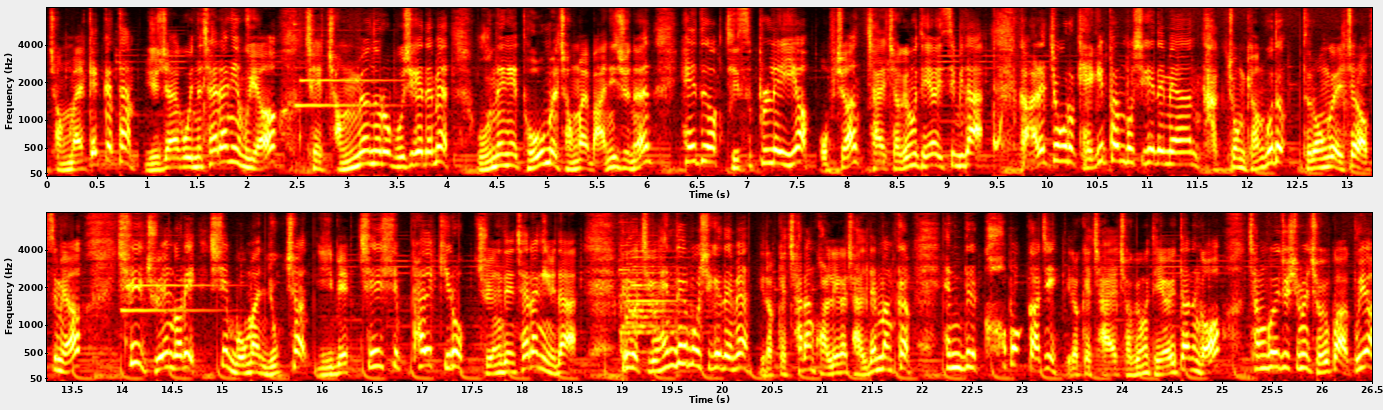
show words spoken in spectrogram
정말 깨끗함 유지하고 있는 차량이고요. 제 정면으로 보시게 되면 운행에 도움을 정말 많이 주는 헤드업 디스플레이어 옵션 잘 적용이 되어 있습니다. 그 아래쪽으로 계기판 보시게 되면 각종 경고등 들어온 거 일절 없으며 실주행거리 15만 6,278km 주행된 차량입니다. 그리고 지금 핸들 보시게 되면 이렇게 차량 관리가 잘 된 만큼 핸들 커버까지 이렇게 잘 적용이 되어 있다는 거 참고해 주시면 좋을 것 같고요.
